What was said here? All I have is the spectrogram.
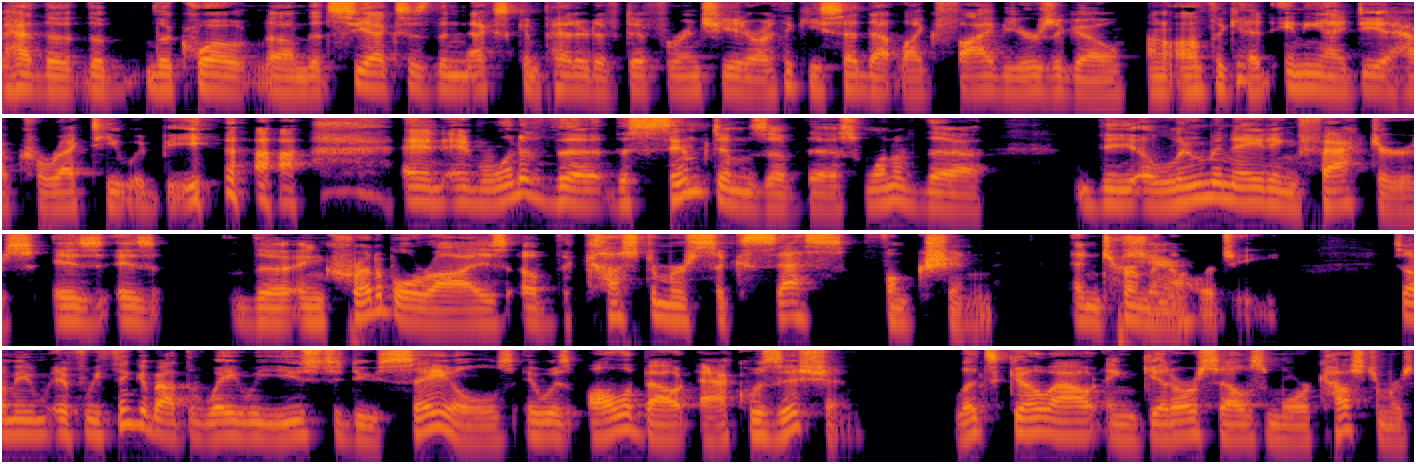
had the the, the quote um, that CX is the next competitive differentiator. I think he said that like five years ago. I don't, I don't think he had any idea how correct he would be. and and one of the the symptoms of this, one of the the illuminating factors is is the incredible rise of the customer success function and terminology. Sure. So, I mean, if we think about the way we used to do sales, it was all about acquisition. Let's go out and get ourselves more customers.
